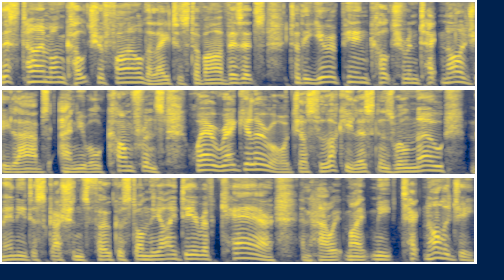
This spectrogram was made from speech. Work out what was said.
This time on Culture File, the latest of our visits to the European Culture and Technology Lab's annual conference, where regular or just lucky listeners will know many discussions focused on the idea of care and how it might meet technology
